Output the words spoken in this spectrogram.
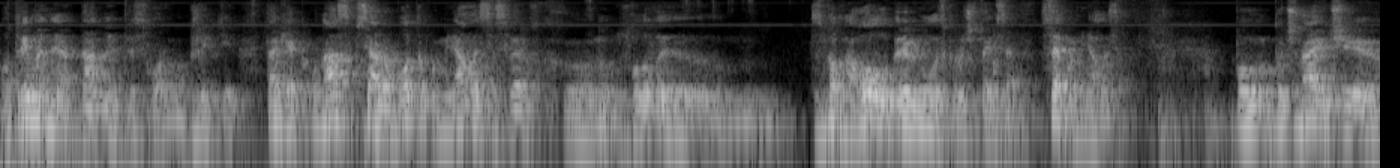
отримання даної прес-форми в житті. Так як у нас вся робота помінялася сверх, е, ну, з голови, е, з ног на голову перевернулась, коротше, та і все. Все помінялося. Починаючи, е,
